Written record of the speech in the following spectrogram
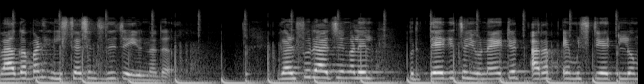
വാഗബൺ ഹിൽ സ്റ്റേഷൻ സ്ഥിതി ചെയ്യുന്നത്. ഗൾഫ് രാജ്യങ്ങളിൽ പ്രത്യേകിച്ച് യുണൈറ്റഡ് അറബ് എമിറേറ്റിലും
